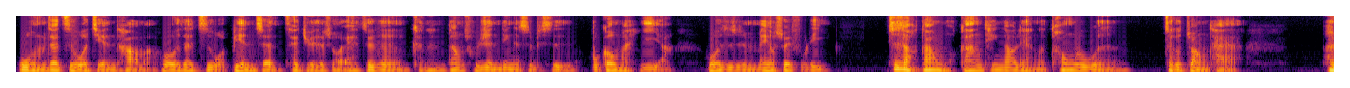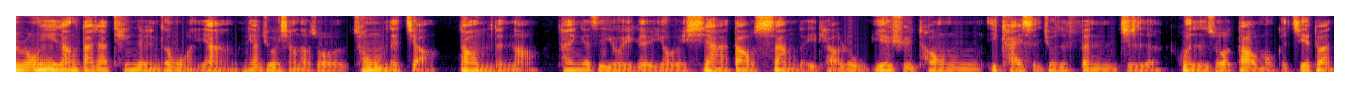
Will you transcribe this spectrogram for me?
我们在自我检讨嘛，或者在自我辩证，才觉得说，哎，这个可能当初认定的是不是不够满意啊，或者是没有说服力？至少当我刚听到两个通路的这个状态啊，很容易让大家听的人跟我一样，应该就会想到说，从我们的脚到我们的脑，它应该是有一个由下到上的一条路，也许从一开始就是分支的，或者是说到某个阶段、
